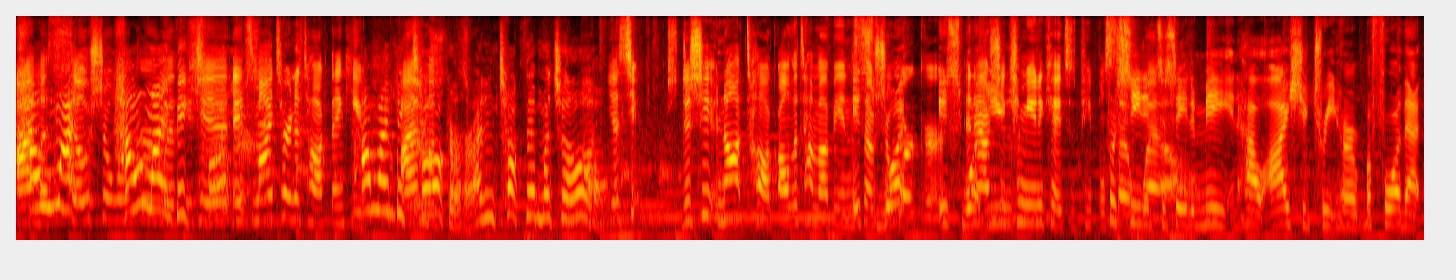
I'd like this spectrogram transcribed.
I'm How a am I- social worker how am I a with big kids. talker? It's my turn to talk. Thank you. How am I a big I'm talker? I didn't talk that much at all. Yes, she, did she not talk all the time about being a It's social what- worker it's and what how she communicates with people so well. proceeded to say to me and how I should treat her before that.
